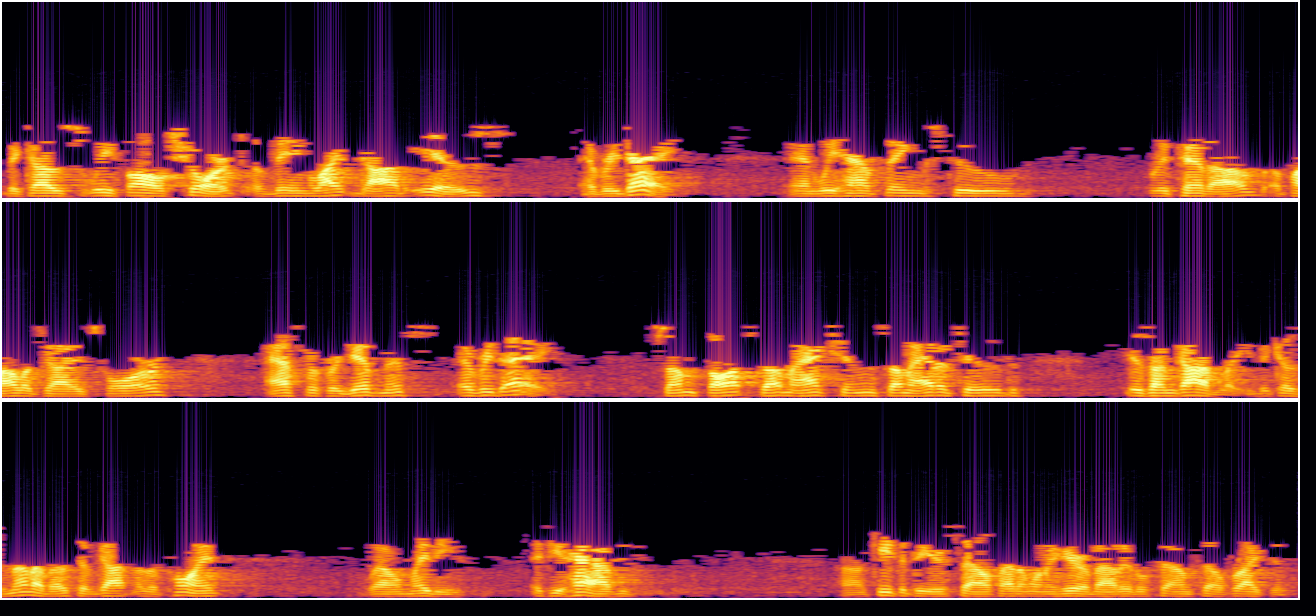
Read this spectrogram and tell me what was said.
because we fall short of being like God is every day and we have things to repent of, apologize for, ask for forgiveness every day. Some thought, some action, some attitude is ungodly because none of us have gotten to the point well, maybe if you have, uh, keep it to yourself. I don't want to hear about it. It'll sound self-righteous.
